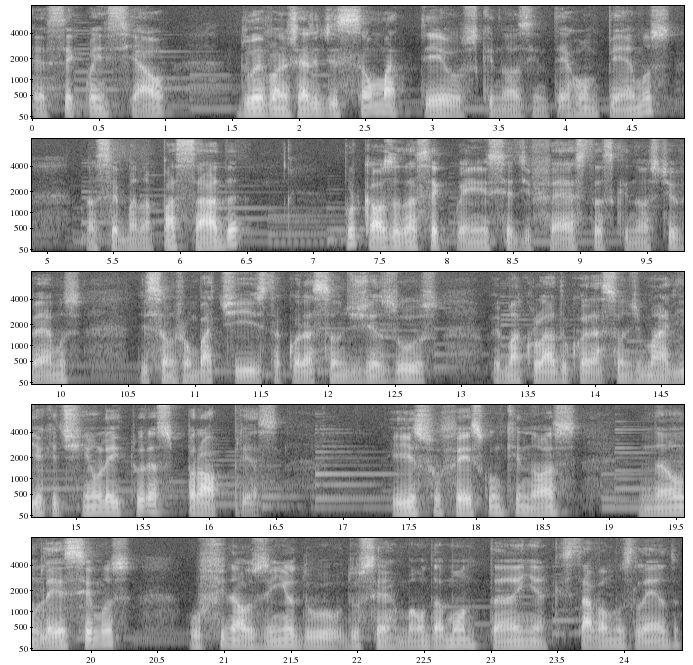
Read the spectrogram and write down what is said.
eh, sequencial do Evangelho de São Mateus, que nós interrompemos na semana passada, por causa da sequência de festas que nós tivemos de São João Batista, Coração de Jesus, o Imaculado Coração de Maria, que tinham leituras próprias. Isso fez com que nós não lêssemos o finalzinho do, do Sermão da Montanha que estávamos lendo,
